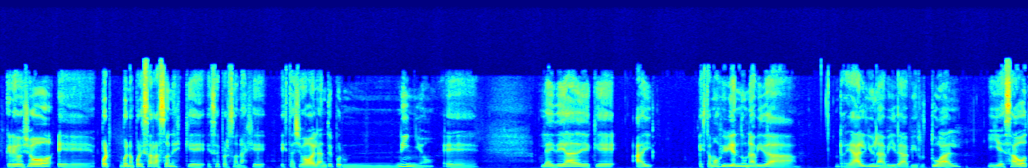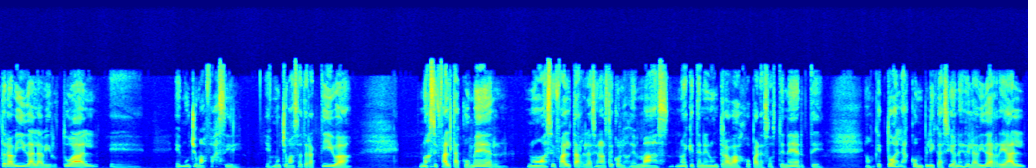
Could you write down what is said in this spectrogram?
creo yo. Eh, por, bueno, por esa razón es que ese personaje está llevado adelante por un niño. La idea de que hay, estamos viviendo una vida real y una vida virtual, y esa otra vida, la virtual, eh, es mucho más fácil, es mucho más atractiva, no hace falta comer, no hace falta relacionarse con los demás, no hay que tener un trabajo para sostenerte, aunque todas las complicaciones de la vida real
